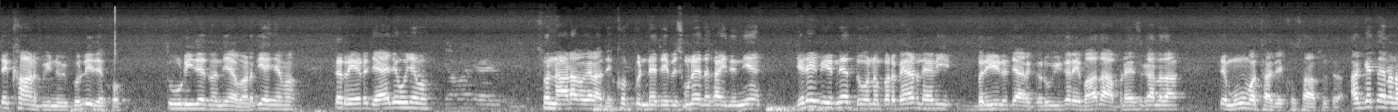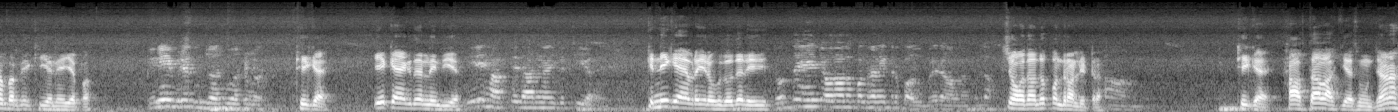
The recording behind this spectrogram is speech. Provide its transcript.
ਤੇ ਖਾਣ ਪੀਣ ਨੂੰ ਵੀ ਖੁੱਲੀ ਦੇਖੋ। ਤੂੜੀ ਦੇ ਦੰਦੀਆਂ ਵੜਦੀਆਂ ਜਮਾ ਤੇ ਰੇਟ ਜਾਇਜ਼ ਹੋ ਜਮਾ। ਸੋ ਨਾੜਾ ਵਗੈਰਾ ਦੇਖੋ ਪਿੰਡੇ ਦੇ ਵੀ ਸੋਹਣੇ ਦਿਖਾਈ ਦਿੰਦੀਆਂ। ਜਿਹੜੇ ਵੀਰ ਨੇ ਦੋ ਨੰਬਰ ਬੈੜ ਲੈ ਲਈ ਬਰੀਡ ਤਿਆਰ ਕਰੂਗੀ ਘਰੇ ਬਾਅਦ ਆਪਣੇ ਇਸ ਗੱਲ ਦਾ। ਤੇ ਮੂੰਹ ਮੱਥਾ ਦੇਖੋ ਸਾਫ਼ ਸੁਥਰਾ। ਅੱਗੇ ਤੇਰਾ ਨੰਬਰ ਦੇਖੀ ਜਾਂਦੇ ਜੀ ਆਪਾਂ। ਇਹਨੇ ਵੀਰੇ ਦੂਜਾ ਸੂਆ ਸੁਣਾ ਠੀਕ ਹੈ। ਇਹ ਕੈਕ ਦਿਨ ਲੈਂਦੀ ਹੈ ਇਹ ਹਫਤੇਦਾਰ ਨਾਲ ਕੱਚੀ ਆ। ਕਿੰਨੀ ਕੁ ਐਵਰੇਜ ਰਹੂ ਦੁੱਧ ਦੀ ਦੁੱਧ ਇਹ 14 ਤੋਂ 15 ਲੀਟਰ ਪਾ ਦੂ ਵੀਰੇ ਆਰਾਮ ਨਾਲ ਖੁੱਲਾ 14 ਤੋਂ 15 ਲੀਟਰ। ਹਾਂ। ਠੀਕ ਹੈ। ਹਫਤਾ ਬਾਕੀ ਆ ਸੂਣ ਜਾਣਾ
